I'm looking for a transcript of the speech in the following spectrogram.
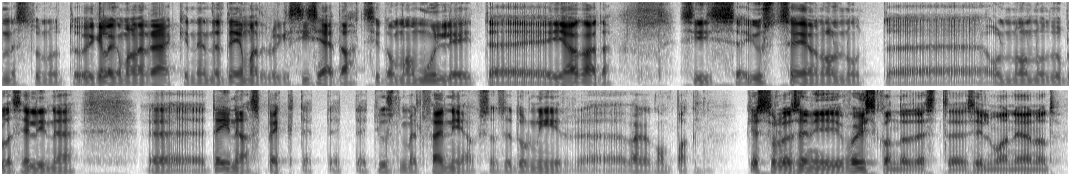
õnnestunud või kellega ma olen rääkinud nendel teemadel või kes ise tahtsid oma muljeid jagada, siis just see on olnud, on olnud võib-olla selline teine aspekt, et, et, et just nimelt fänni jaoks on see turniir väga kompaktne. kes sulle seni võistkondadest silma on jäänud?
